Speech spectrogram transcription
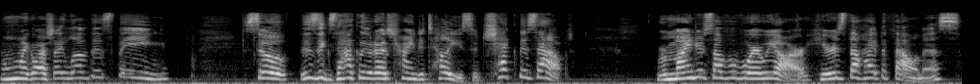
Oh my gosh, I love this thing. So this is exactly what I was trying to tell you. So check this out. Remind yourself of where we are. Here's the hypothalamus.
